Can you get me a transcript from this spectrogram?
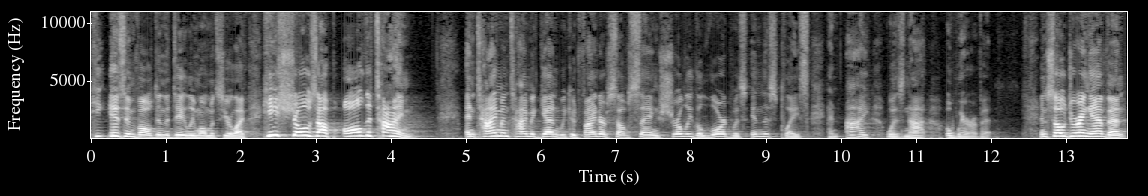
He is involved in the daily moments of your life. He shows up all the time. And time and time again, we could find ourselves saying, Surely the Lord was in this place, and I was not aware of it. And so during Advent,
